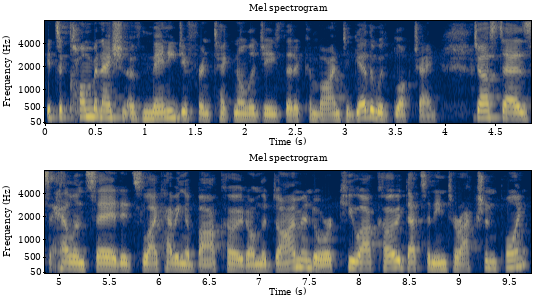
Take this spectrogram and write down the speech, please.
It's a combination of many different technologies that are combined together with blockchain. Just as Helen said, it's like having a barcode on the diamond or a QR code, that's an interaction point.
